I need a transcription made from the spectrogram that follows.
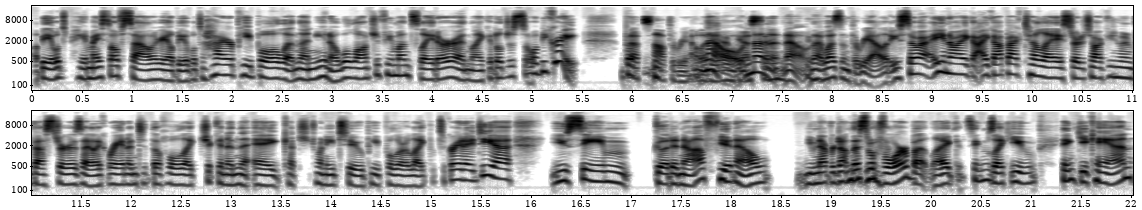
I'll be able to pay myself salary. I'll be able to hire people. And then, you know, we'll launch a few months later and like it'll just all be great. But that's not the reality. No, no, no, no. Yeah. That wasn't the reality. So I, you know, I, I got back to LA, I started talking to investors. I like ran into the whole like chicken and the egg catch 22. People are like, that's a great idea. You seem good enough, you know, you've never done this before, but like it seems like you think you can.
